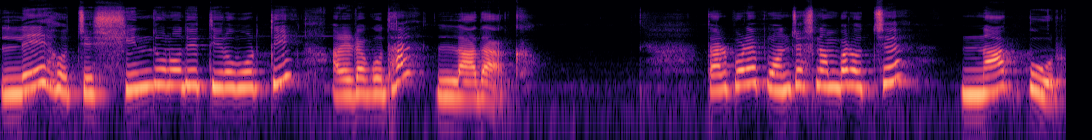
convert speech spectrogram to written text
লে হচ্ছে সিন্ধু নদীর তীরবর্তী আর এটা কোথায়? লাদাখ। তারপরে পঞ্চাশ নম্বর হচ্ছে নাগপুর।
